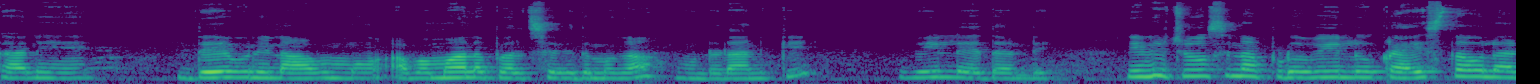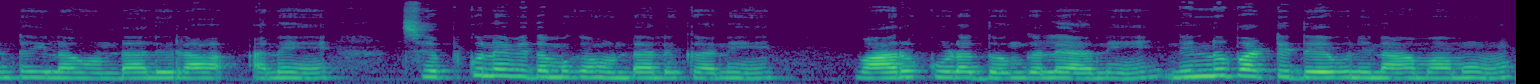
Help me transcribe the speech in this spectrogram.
కానీ దేవుని నామము అవమానపరిచే విధముగా ఉండడానికి వీల్లేదండి. నేను చూసినప్పుడు వీళ్ళు క్రైస్తవులు అంటే ఇలా ఉండాలిరా అనే చెప్పుకునే విధముగా ఉండాలి కానీ వారు కూడా దొంగలే అని నిన్ను బట్టి దేవుని నామము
